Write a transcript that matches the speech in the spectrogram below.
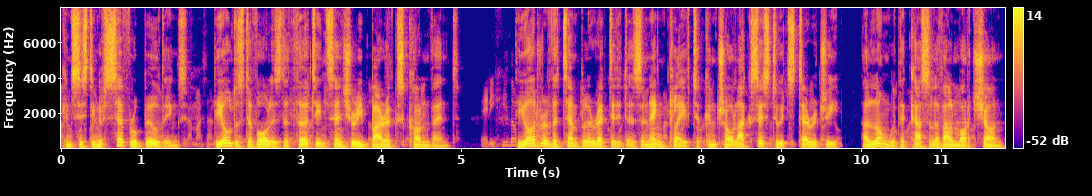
Consisting of several buildings, the oldest of all is the 13th century Barracks Convent. The Order of the Temple erected it as an enclave to control access to its territory along with the castle of Almorchon.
